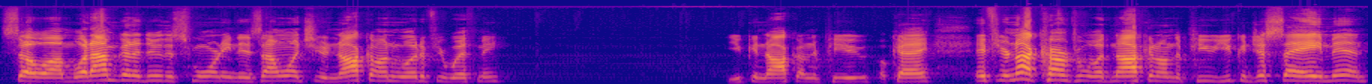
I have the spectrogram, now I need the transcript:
So, um, what I'm going to do this morning is I want you to knock on wood if you're with me. You can knock on the pew, okay? If you're not comfortable with knocking on the pew, you can just say amen,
